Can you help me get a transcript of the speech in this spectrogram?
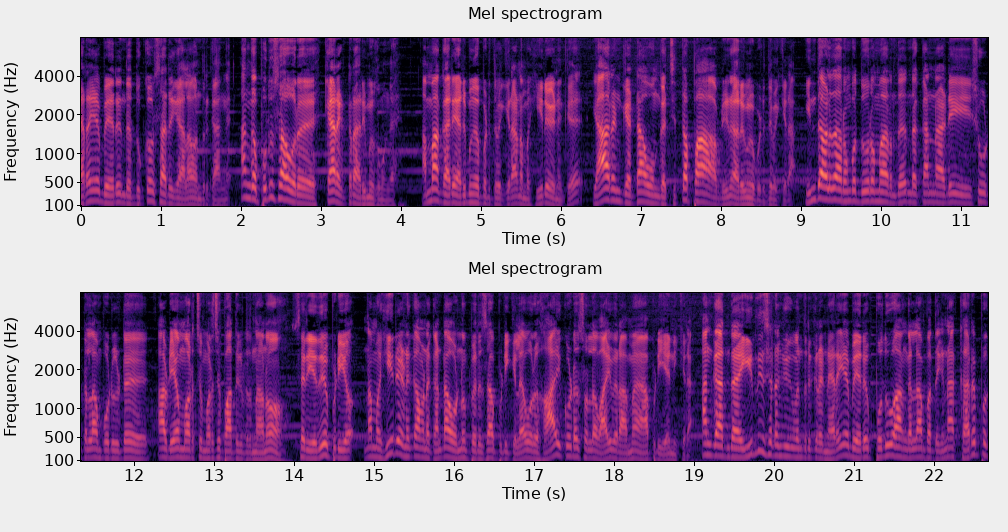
நிறைய பேர் இந்த துக்கசாரிகாலாம் வந்திருக்காங்க. அங்க புதுசா ஒரு கேரக்டர் அறிமுகமுங்க. அம்மாக்காரி அறிமுகப்படுத்தி வைக்கிறா நம்ம ஹீரோயினுக்கு. யாருன்னு கேட்டா உங்க சித்தப்பா அப்படின்னு அறிமுகப்படுத்தி வைக்கிறா. இந்த ஆளு தான் ரொம்ப தூரமா இருந்து இந்த கண்ணாடி ஷூட் எல்லாம் போட்டுக்கிட்டு அப்படியே மறைச்சு மறைச்சு பாத்துக்கிட்டு இருந்தானோ? சரி எது எப்படியோ. நம்ம ஹீரோயினுக்கு அவனை கண்டா ஒன்றும் பெருசா பிடிக்கல. ஒரு ஹாய் கூட சொல்ல வாய் வராம அப்படியே நிக்கிறான் அங்க அந்த இறுதி சடங்குக்கு வந்திருக்கிற நிறைய பேர் பொதுவா அங்கெல்லாம் பாத்தீங்கன்னா கருப்பு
